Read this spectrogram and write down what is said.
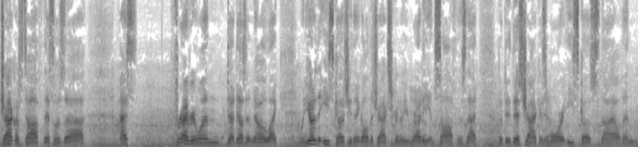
Track was tough. This was uh, I for everyone that doesn't know, like when you go to the East Coast, you think all the tracks are going to be ruddy and soft and this and that. But dude, this track is more East Coast style than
